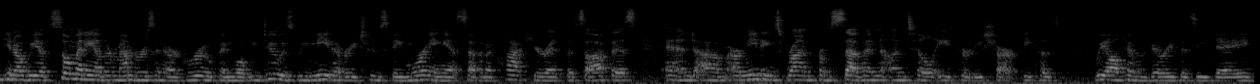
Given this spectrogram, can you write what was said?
you know we have so many other members in our group and what we do is we meet every tuesday morning at 7 o'clock here at this office and um, our meetings run from 7 until 8.30 sharp because we all have a very busy day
